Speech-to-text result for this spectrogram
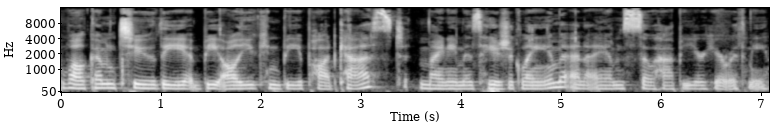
Welcome to the Be All You Can Be podcast. My name is Haja Glame, and I am so happy you're here with me.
